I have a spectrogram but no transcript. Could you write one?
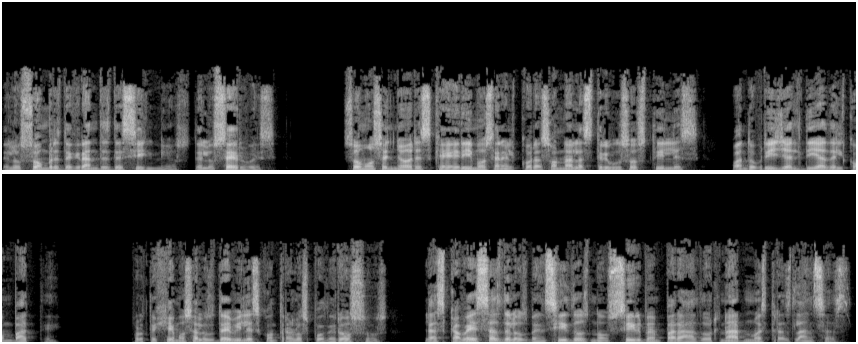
de los hombres de grandes designios, de los héroes. Somos señores que herimos en el corazón a las tribus hostiles cuando brilla el día del combate. Protegemos a los débiles contra los poderosos, las cabezas de los vencidos nos sirven para adornar nuestras lanzas.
